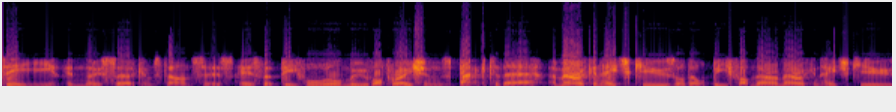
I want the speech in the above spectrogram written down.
see in those circumstances is that people will move operations back to their American HQs or they'll beef up their American HQs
